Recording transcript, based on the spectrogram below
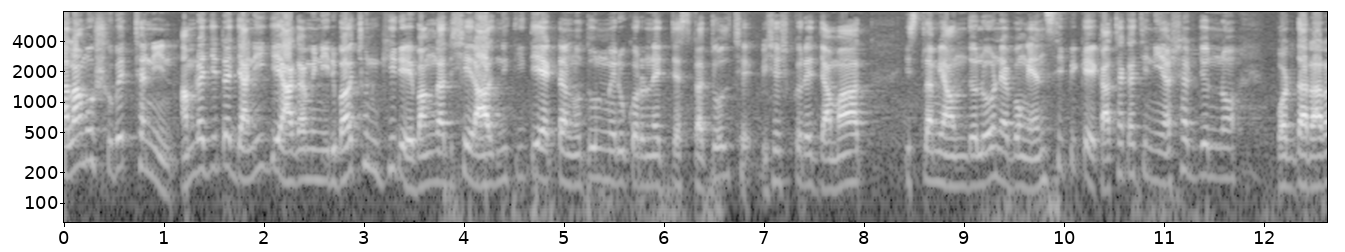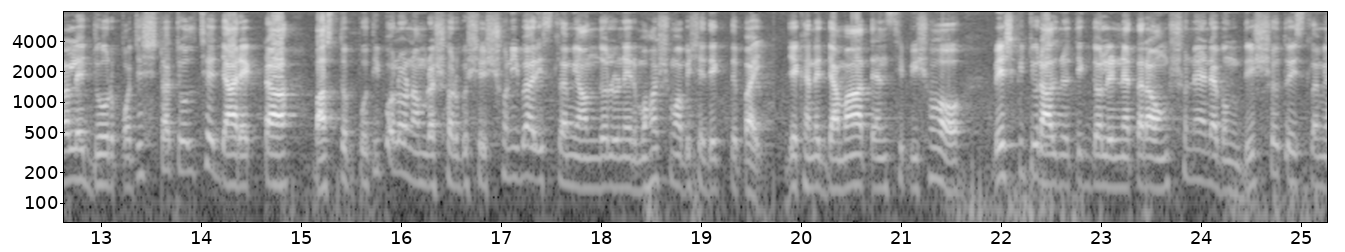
সালাম ও শুভেচ্ছা নিন। আমরা যেটা জানি যে আগামী নির্বাচন ঘিরে বাংলাদেশের রাজনীতিতে একটা নতুন মেরুকরণের চেষ্টা চলছে। বিশেষ করে জামাত, ইসলামী আন্দোলন এবং এনসিপিকে কাছাকাছি নিয়ে আসার জন্য পর্দার আড়ালে জোর প্রচেষ্টা চলছে, যার একটা বাস্তব প্রতিফলন আমরা সর্বশেষ শনিবার ইসলামী আন্দোলনের মহাসমাবেশে দেখতে পাই, যেখানে জামাত, এনসিপি সহ বেশ কিছু রাজনৈতিক দলের নেতারা অংশ নেন এবং দৃশ্যত ইসলামী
